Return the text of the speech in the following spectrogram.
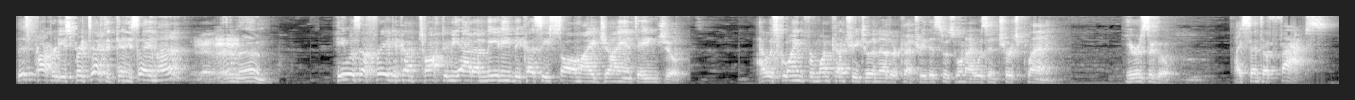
This property is protected. Can you say amen? Amen. He was afraid to come talk to me at a meeting because he saw my giant angel. I was going from one country to another country. This was when I was in church planning years ago. I sent a fax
